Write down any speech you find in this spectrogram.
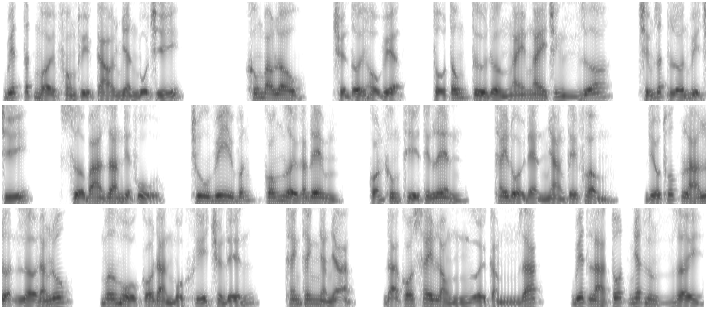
biết tất mời phong thủy cao nhân bố trí. Không bao lâu, chuyển tới hậu viện, tổ tông từ đường ngay ngay chính giữa, chiếm rất lớn vị trí, sửa ba gian điện phủ, chu vi vẫn có người gác đêm, còn không thì tiến lên, thay đổi đèn nhang tế phẩm, điếu thuốc lá lượn lờ đang lúc, mơ hồ có đàn một khí truyền đến, thanh thanh nhàn nhạt, nhạt, đã có say lòng người cảm giác, biết là tốt nhất hưng dây,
